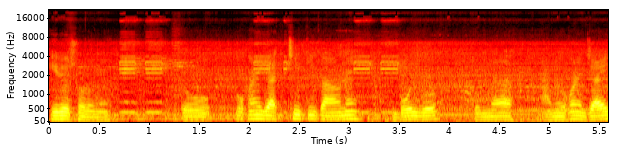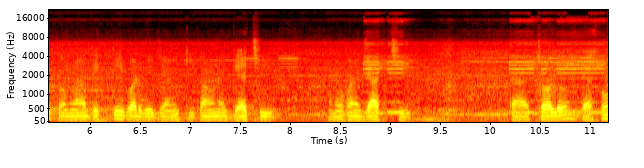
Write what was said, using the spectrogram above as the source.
হিরো শোরুমে তো ওখানে যাচ্ছি কী কারণে বলব, তোমরা, আমি ওখানে যাই, তোমরা দেখতেই পারবে যে আমি কী কারণে গেছি মানে ওখানে যাচ্ছি। তা চলো, দেখো।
